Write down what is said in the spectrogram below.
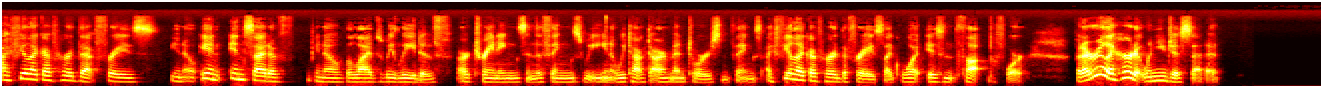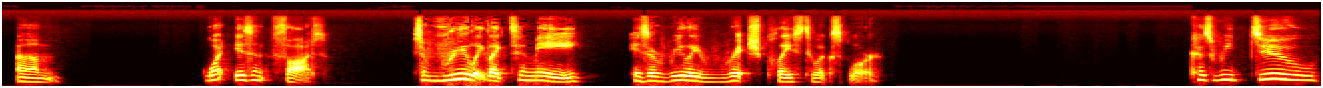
i feel like i've heard that phrase you know in inside of you know the lives we lead of our trainings and the things we you know we talk to our mentors and things. I feel like i've heard the phrase like what isn't thought before but I really heard it when you just said it. Um, what isn't thought? It's a really, like to me, is a really rich place to explore. Because we do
